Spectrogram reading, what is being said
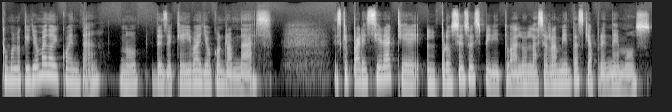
como lo que yo me doy cuenta, ¿no? Desde que iba yo con Ramdas, es que pareciera que el proceso espiritual o las herramientas que aprendemos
